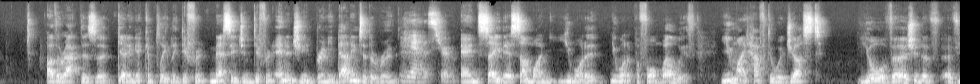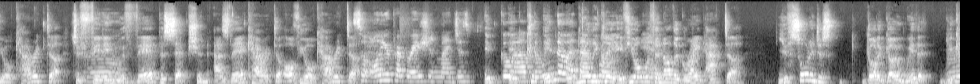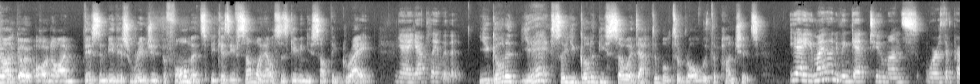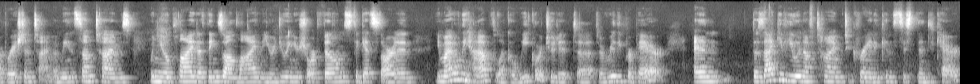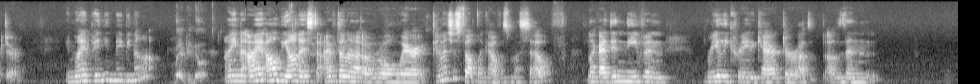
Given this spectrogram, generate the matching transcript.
other actors are getting a completely different message and different energy and bringing that into the room. yeah that's true And say there's someone you want to you want to perform well with, you might have to adjust your version of, of your character to fit in with their perception as their character of your character so all your preparation might just it, go it out could, the window it, at it that really point. could. If you're with another great actor, you've sort of just got to go with it. You Mm. can't go, oh no, I'm this and be this rigid performance because if someone else is giving you something great, yeah you gotta play with it you gotta yeah. So you gotta be so adaptable to roll with the punches. Yeah you might not even get two months worth of preparation time i mean sometimes when you apply to things online and you're doing your short films to get started you might only have like a week or two to, to, to really prepare and does that give you enough time to create a consistent character in my opinion maybe not Maybe not. I mean, I, I'll be honest, I've done a, a role where it kind of just felt like I was myself. Like I didn't even really create a character other, other than,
